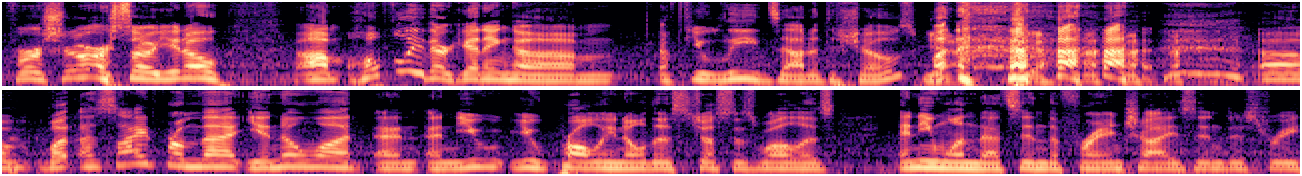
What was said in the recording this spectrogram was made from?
For sure. So, you know, um, hopefully they're getting um, a few leads out of the shows. But um, but aside from that, you know what? And and you you probably know this just as well as anyone that's in the franchise industry.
